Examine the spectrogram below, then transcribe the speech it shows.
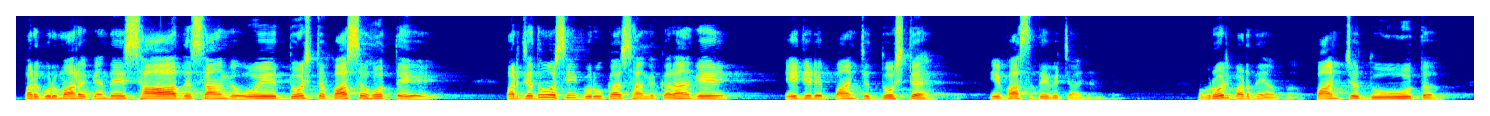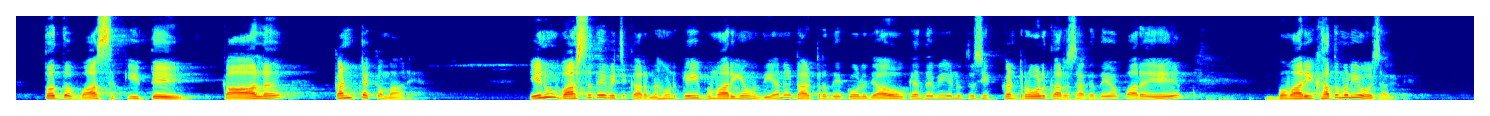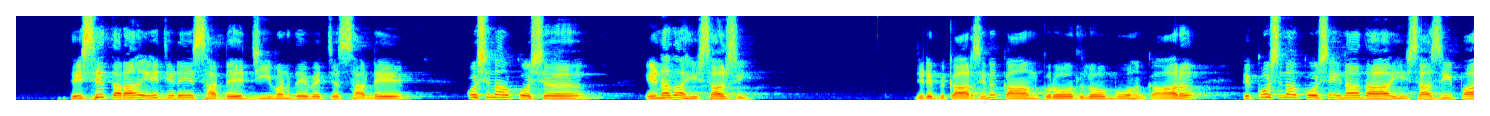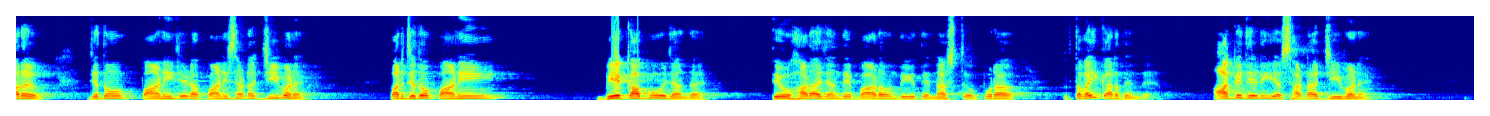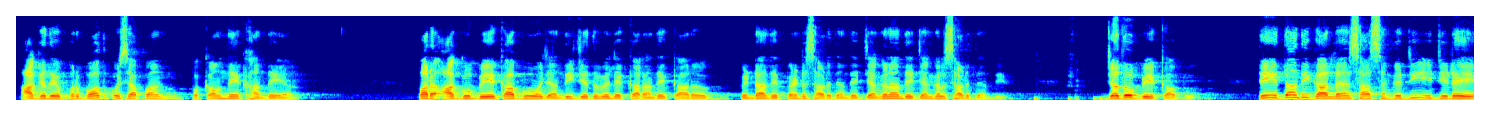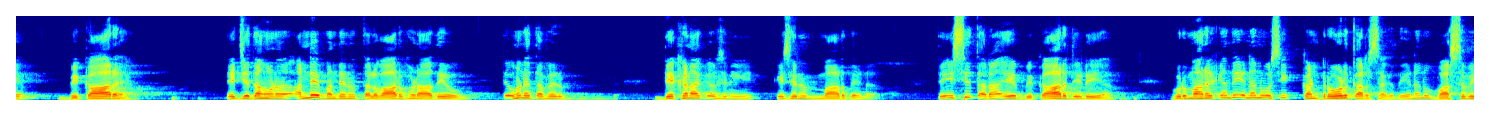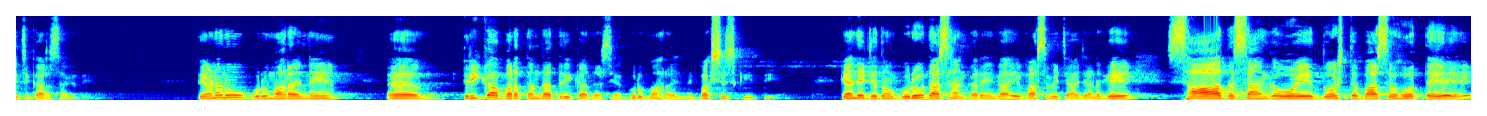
ਪਰ ਗੁਰੂ ਮਹਾਰਾਜ ਕਹਿੰਦੇ, ਸਾਧ ਸੰਗ ਓਏ ਦੁਸ਼ਟ ਵਸ ਹੋਤੇ। ਪਰ ਜਦੋਂ ਅਸੀਂ ਗੁਰੂ ਕਾ ਸੰਗ ਕਰਾਂਗੇ, ਇਹ ਜਿਹੜੇ ਪੰਜ ਦੁਸ਼ਟ ਹੈ, ਇਹ ਵਸ ਦੇ ਵਿੱਚ ਆ ਜਾਣਗੇ ਉਹ ਰੋਜ਼ ਪੜ੍ਹਦੇ ਹਾਂ ਆਪਾਂ, ਪੰਜ ਦੂਤ ਤੁਧ ਵਸ ਕੀਤੇ, ਕਾਲ ਕੰਟਕ ਮਾਰਿਆ। ਇਹਨੂੰ ਵਸ ਦੇ ਵਿੱਚ ਕਰਨਾ। ਹੁਣ ਕਈ ਬਿਮਾਰੀਆਂ ਹੁੰਦੀਆਂ ਨਾ, ਡਾਕਟਰ ਦੇ ਕੋਲ ਜਾਓ, ਕਹਿੰਦੇ ਵੀ ਇਹਨੂੰ ਤੁਸੀਂ ਕੰਟਰੋਲ ਕਰ ਸਕਦੇ ਹੋ, ਪਰ ਇਹ ਬਿਮਾਰੀ ਖਤਮ ਨਹੀਂ ਹੋ ਸਕਦੀ। ਤੇ ਇਸੇ ਤਰ੍ਹਾਂ ਇਹ ਜਿਹੜੇ ਸਾਡੇ ਜੀਵਨ ਦੇ ਵਿੱਚ ਸਾਡੇ ਕੁਛ ਨਾ ਕੁਛ ਇਹਨਾਂ ਦਾ ਹਿੱਸਾ ਸੀ। ਜਿਹੜੇ ਵਿਕਾਰ ਸੀ ਨਾ, ਕਾਮ, ਕ੍ਰੋਧ, ਲੋਭ, ਮੋਹ, ਹੰਕਾਰ, ਤੇ ਕੁਛ ਨਾ ਕੁਛ ਇਹਨਾਂ ਦਾ ਹਿੱਸਾ ਸੀ, ਪਰ ਜਦੋਂ ਪਾਣੀ, ਜਿਹੜਾ ਪਾਣੀ ਸਾਡਾ ਜੀਵਨ ਹੈ, ਪਰ ਜਦੋਂ ਪਾਣੀ ਬੇਕਾਬੂ ਹੋ ਜਾਂਦਾ ਹੈ ਤੇ ਉਹ ਹੜ ਆ ਜਾਂਦੇ, ਬਾੜ ਆਉਂਦੀ ਤੇ ਨਸ਼ਟ ਪੂਰਾ ਤਬਾਹੀ ਕਰ ਦਿੰਦਾ ਅੱਗ ਜਿਹੜੀ ਹੈ ਸਾਡਾ ਜੀਵਨ ਹੈ। ਅੱਗ ਦੇ ਉੱਪਰ ਬਹੁਤ ਕੁਝ ਆਪਾਂ ਪਕਾਉਂਦੇ, ਖਾਂਦੇ ਆ ਪਰ ਅੱਗ ਬੇਕਾਬੂ ਹੋ ਜਾਂਦੀ ਜਦ ਵੇਲੇ ਘਰਾਂ ਦੇ ਘਰ, ਪਿੰਡਾਂ ਦੇ ਪਿੰਡ ਸੜ ਜਾਂਦੇ, ਜੰਗਲਾਂ ਦੇ ਜੰਗਲ ਸੜ ਜਾਂਦੇ। ਜਦੋਂ ਬੇਕਾਬੂ। ਤੇ ਇਦਾਂ ਦੀ ਗੱਲ ਹੈ, ਸਾਧ ਸੰਗਤ ਜੀ, ਇਹ ਜਿਹੜੇ ਬੇਕਾਰ ਹੈ, ਇਹ ਜਿੱਦਾਂ ਹੁਣ ਅੰਨੇ ਬੰਦੇ ਨੂੰ ਤਲਵਾਰ ਫੜਾ ਦਿਓ ਤੇ ਉਹਨੇ ਤਾਂ ਫਿਰ ਦੇਖਣਾ ਕੁਛ ਨਹੀਂ ਕਿਸੇ ਨੂੰ ਵੀ ਮਾਰ ਦੇਣਾ। ਤੇ ਇਸੇ ਤਰ੍ਹਾਂ ਇਹ ਵਿਕਾਰ ਜਿਹੜੇ ਆ, ਗੁਰੂ ਮਹਾਰਾਜ ਕਹਿੰਦੇ ਇਹਨਾਂ ਨੂੰ ਅਸੀਂ ਕੰਟਰੋਲ ਕਰ ਸਕਦੇ, ਇਹਨਾਂ ਨੂੰ ਵਸ ਵਿੱਚ ਕਰ ਸਕਦੇ। ਤੇ ਉਹਨਾਂ ਨੂੰ ਗੁਰੂ ਮਹਾਰਾਜ ਨੇ ਤਰੀਕਾ ਵਰਤਨ ਦਾ ਤਰੀਕਾ ਦੱਸਿਆ, ਗੁਰੂ ਮਹਾਰਾਜ ਨੇ ਬਖਸ਼ਿਸ਼ ਕੀਤੀ। ਕਹਿੰਦੇ ਜਦੋਂ ਗੁਰੂ ਦਾ ਸੰਗ ਕਰੇਗਾ, ਇਹ ਵਸ ਵਿੱਚ ਆ ਜਾਣਗੇ। ਸਾਧ ਸੰਗ ਹੋਏ ਦੁਸ਼ਟ ਬਸ ਹੋਤੇ।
